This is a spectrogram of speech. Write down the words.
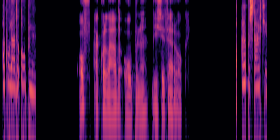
Accolade openen. Of accolade openen, die zit daar ook. Apenstaartje.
